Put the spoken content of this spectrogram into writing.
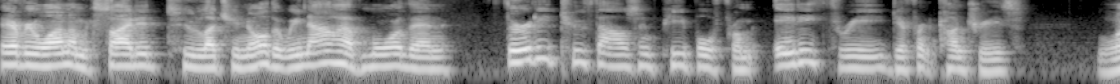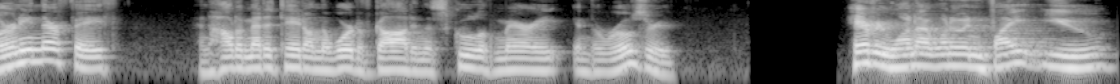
Hey everyone, I'm excited to let you know that we now have more than 32,000 people from 83 different countries learning their faith and how to meditate on the Word of God in the School of Mary in the Rosary. Hey everyone, I want to invite you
